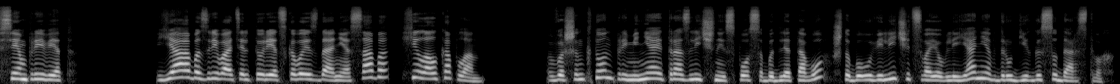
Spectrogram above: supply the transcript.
Всем привет! Я обозреватель турецкого издания Саба, Хилал Каплан. Вашингтон применяет различные способы для того, чтобы увеличить свое влияние в других государствах.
